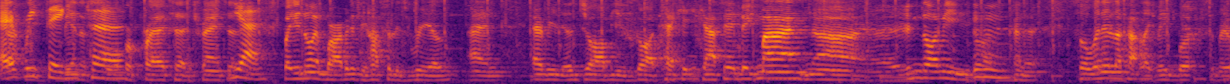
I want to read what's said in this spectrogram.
everything being a sole proprietor and trying to Yeah. but you know in Barbados the hustle is real and every little job you've gotta take it. You can't say big man, nah you know what I mean? You Mm-hmm. kinda so when I look at like my books and my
